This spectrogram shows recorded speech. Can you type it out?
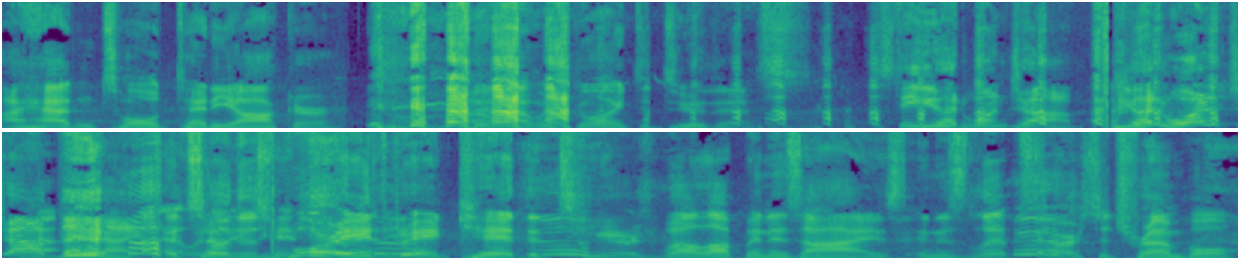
I hadn't told Teddy Ocker that I was going to do this. Steve, you had one job. You had one job that night. And so this poor eighth grade kid, the tears well up in his eyes, and his lips starts to tremble,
